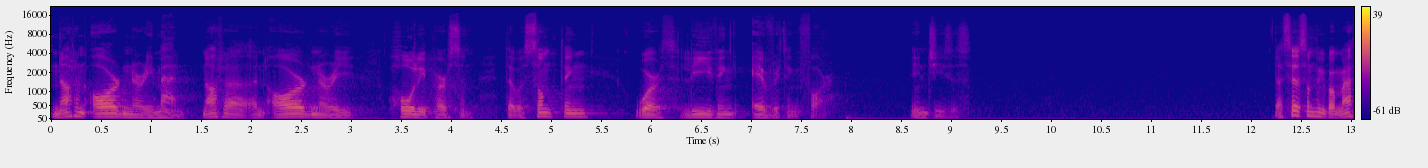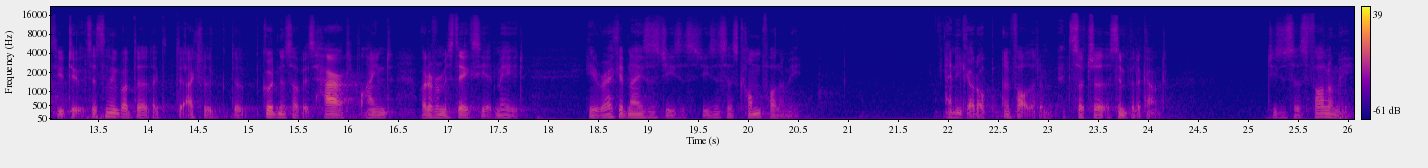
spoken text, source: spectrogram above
not an ordinary man, not a, an ordinary holy person. There was something worth leaving everything for in Jesus. That says something about Matthew too. It says something about the, like, the actual the goodness of his heart behind whatever mistakes he had made. He recognizes Jesus. Jesus says, "Come, follow me." And he got up and followed him. It's such a simple account. Jesus says, "Follow me,"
